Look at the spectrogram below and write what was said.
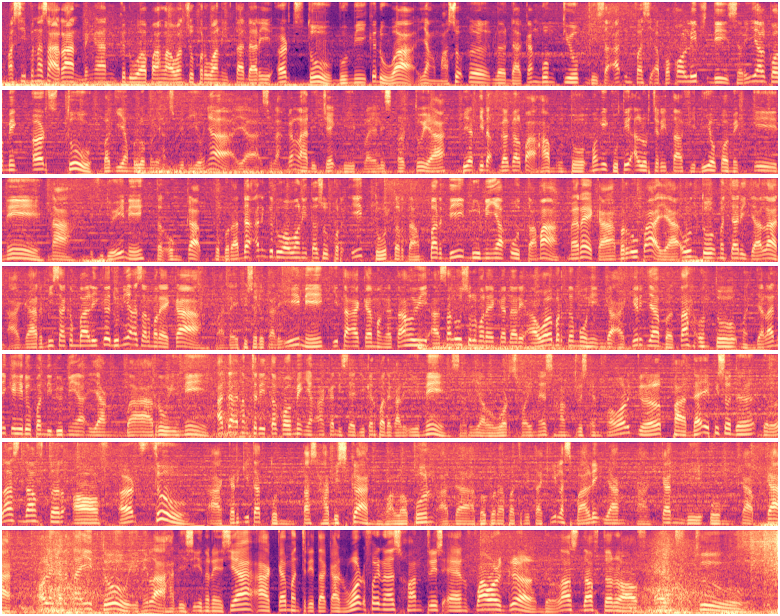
Masih penasaran dengan kedua pahlawan super wanita dari Earth 2 Bumi kedua yang masuk ke ledakan boom tube di saat invasi apokalips di serial komik Earth 2 Bagi yang belum melihat videonya ya silahkanlah dicek di playlist Earth 2 ya Biar tidak gagal paham untuk mengikuti alur cerita video komik ini. Nah di video ini terungkap keberadaan kedua wanita super itu terdampar di dunia utama. Mereka berupaya untuk mencari jalan agar bisa kembali ke dunia asal mereka. Pada episode kali ini, kita akan mengetahui asal-usul mereka dari awal bertemu hingga akhirnya betah untuk menjalani kehidupan di dunia yang baru ini. Ada enam cerita komik yang akan disajikan pada kali ini. Serial World's Finest Huntress and Power Girl pada episode The Last Daughter of Earth 2 akan kita tuntas habiskan walaupun ada beberapa cerita kilas balik yang akan diungkapkan. Oleh karena itu, inilah DC Indonesia akan menceritakan World Finest Huntress and Power Girl The Lost Daughter of X2.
